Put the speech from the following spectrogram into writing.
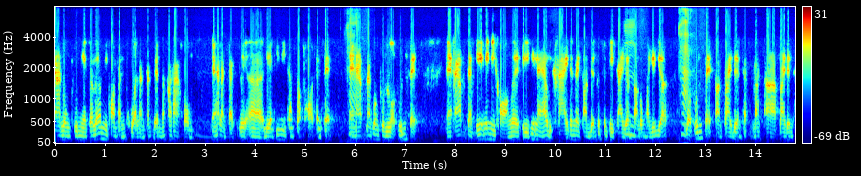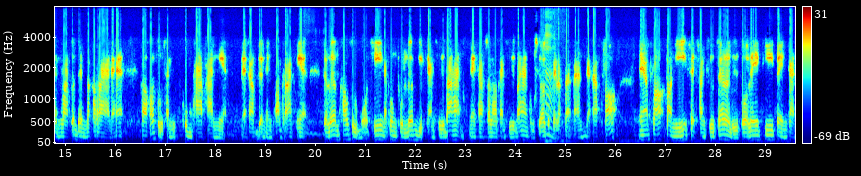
การลงทุนเนี่ยจะเริ่มมีความผันผวนหลังจากเดือนมกราคมนะฮะหลังจากเดือนที่มีการ swap พอร์ตกันเสร็จนะครับนักลงทุน load หุ้นเสร็จ นะครับแต่ที่ไม่มีของเลยปีที่แล้วหรือขายกันในตอนเดือนพฤศจิกายนตอนลงมาเยอะๆ load หุ้นเสร็จตอนปลายเดือนปลายเดือนธันวาต้นเดือนมกรานะฮะพอเข้าสู่ธันคุมภาพันธ์เนี่ยนะครับเดือนแห่งความรักเนี่ยจะเริ่มเข้าสู่โหมดที่นักลงทุนเริ่มหยุดการซื้อบ้านนะครับชะลอการซื้อบ้านผมเชื่อว่าจะเป็นลักษณะนั้นนะครับ เพราะนะครับเพราะตอนนี้เซ็ตฟันฟิวเจอร์หรือตัวเลขที่เป็นการ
